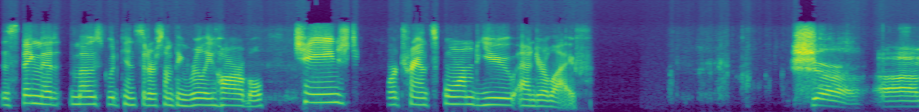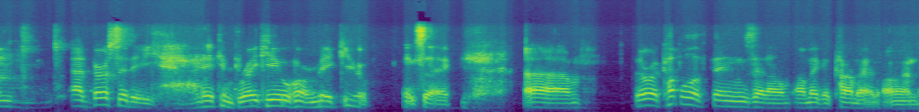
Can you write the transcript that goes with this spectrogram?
this thing that most would consider something really horrible, changed or transformed you and your life. Sure. Um, adversity, it can break you or make you, they say. Um, there are a couple of things that I'll, I'll make a comment on.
